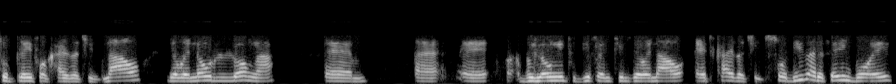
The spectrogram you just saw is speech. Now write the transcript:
to play for Kaizer Chiefs. Now they were no longer um, uh, uh, belonging to different teams. They were now at Kaizer Chiefs. So these are the same boys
